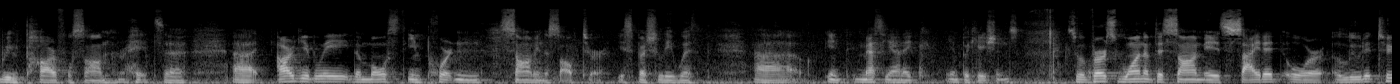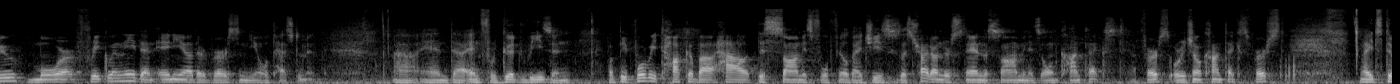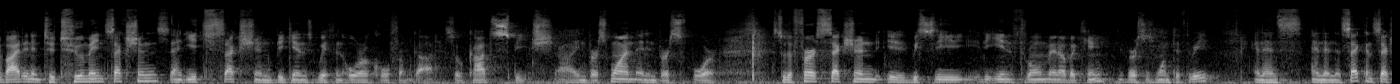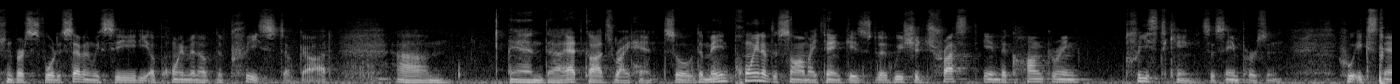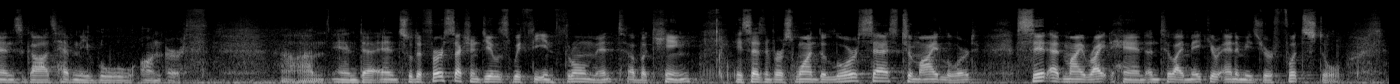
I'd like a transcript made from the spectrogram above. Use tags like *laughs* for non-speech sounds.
really powerful psalm, *laughs* right? It's a, uh, arguably the most important psalm in the Psalter, especially with uh, messianic implications. So, verse 1 of this psalm is cited or alluded to more frequently than any other verse in the Old Testament. Uh, and, uh, and for good reason. But before we talk about how this psalm is fulfilled by Jesus, let's try to understand the psalm in its own context first, original context first. It's divided into two main sections, and each section begins with an oracle from God. So, God's speech uh, in verse 1 and in verse 4. So, the first section, is, we see the enthronement of a king, verses 1 to 3. And then, and then the second section, verses 4 to 7, we see the appointment of the priest of God. Um, and uh, at God's right hand. So, the main point of the psalm, I think, is that we should trust in the conquering priest king. It's the same person who extends God's heavenly rule on earth. Um, and, uh, and so the first section deals with the enthronement of a king. It says in verse 1 The Lord says to my Lord, Sit at my right hand until I make your enemies your footstool.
